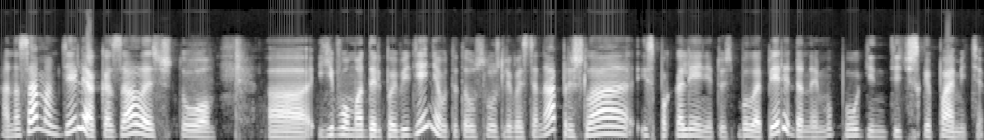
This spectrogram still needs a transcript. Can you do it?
А на самом деле оказалось, что его модель поведения, вот эта услужливость, она пришла из поколений, то есть была передана ему по генетической памяти,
